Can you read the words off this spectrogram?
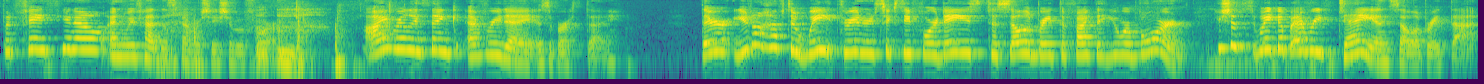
But Faith, you know, and we've had this conversation before. I really think every day is a birthday. There you don't have to wait 364 days to celebrate the fact that you were born. You should wake up every day and celebrate that.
